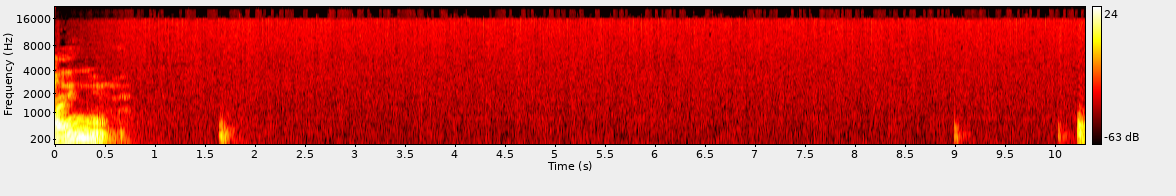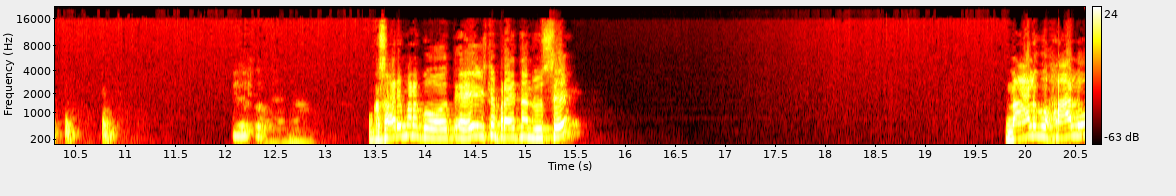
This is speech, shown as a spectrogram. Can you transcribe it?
అది. ఒకసారి మనకు తెలియజేసిన ప్రయత్నం చూస్తే నాలుగు హాలు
